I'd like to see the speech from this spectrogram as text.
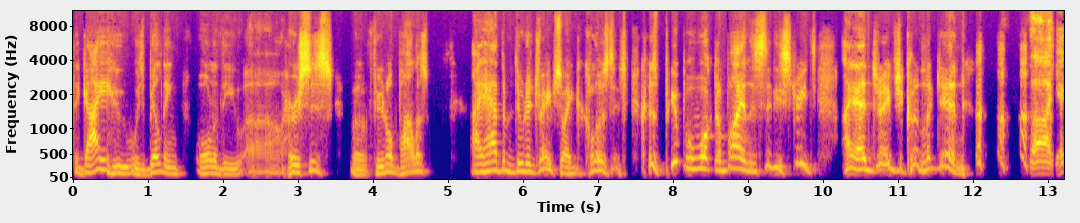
The guy who was building all of the uh, hearses, uh, funeral parlors, I had them do the drapes so I could close it because people walking by in the city streets. I had drapes you couldn't look in. uh, yeah.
